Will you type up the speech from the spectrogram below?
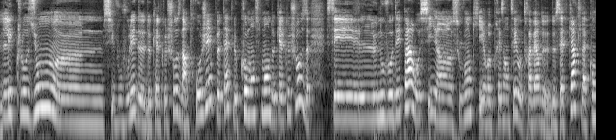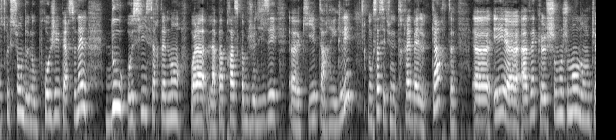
l'éclosion, euh, si vous voulez, de, quelque chose, d'un projet peut-être, le commencement de quelque chose. C'est le nouveau départ aussi, hein, souvent qui est représenté au travers de, cette carte, la construction de nos projets personnels, d'où aussi certainement, voilà, la paperasse, comme je disais, euh, qui est à régler. Donc ça, c'est une très belle carte. Euh, et avec changement donc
